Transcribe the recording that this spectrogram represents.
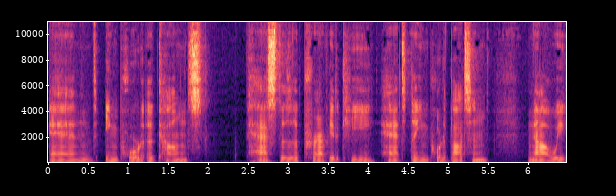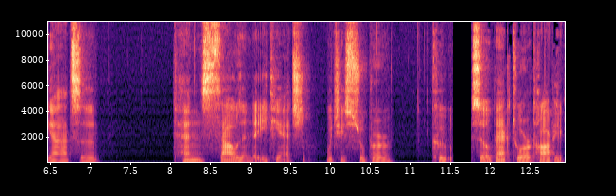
and import accounts paste the private key, hit the import button. Now we got uh, 10,000 ETH, which is super cool. So back to our topic,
